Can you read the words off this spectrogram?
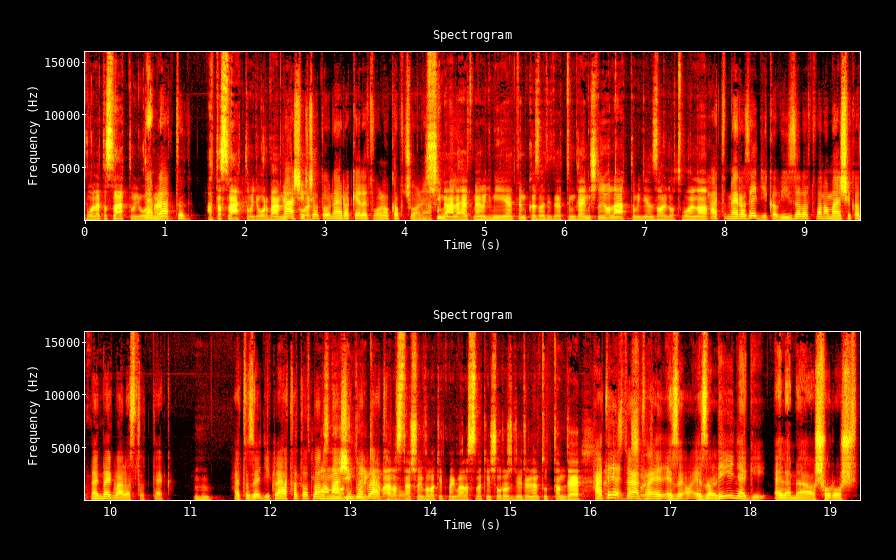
volna. Hát azt láttam, hogy Orbán... Nem láttad? Hát azt láttam, hogy Orbán A másik Viktor... csatornára kellett volna kapcsolni. Simán akkor. lehet, mert hogy mi ilyet nem közvetítettünk, de nem is nagyon láttam, hogy ilyen zajlott volna. Hát mert az egyik a víz alatt van, a másikat meg megválasztották. Uh-huh. Hát az egyik láthatatlan, az a másik meg látható. választás, hogy valakit megválasztanak, és Soros Györgyről nem tudtam, de... Hát ez, biztos, hogy... ez, ez a lényegi eleme a Soros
